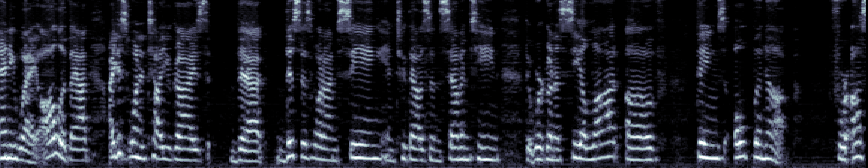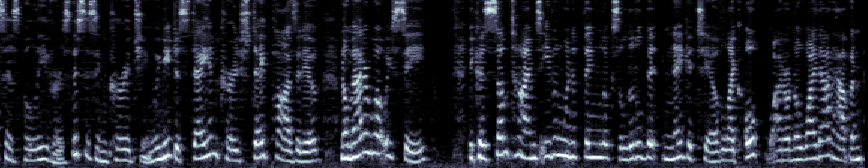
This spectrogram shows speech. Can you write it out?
anyway, all of that, I just want to tell you guys that this is what I'm seeing in 2017, that we're going to see a lot of things open up for us as believers. This is encouraging. We need to stay encouraged, stay positive, no matter what we see. Because sometimes, even when a thing looks a little bit negative, like, oh, I don't know why that happened,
